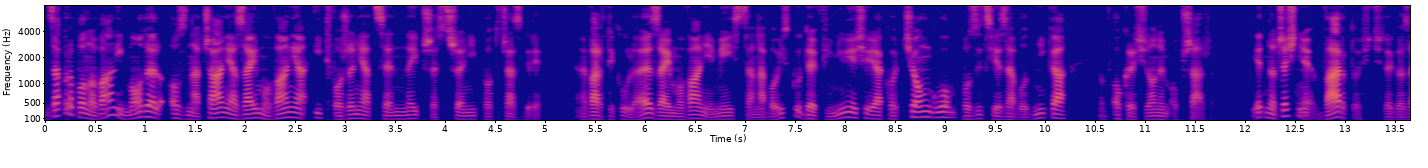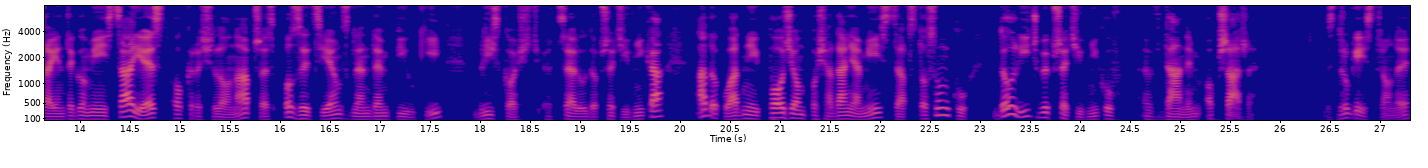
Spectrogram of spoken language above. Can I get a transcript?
zaproponowali model oznaczania zajmowania i tworzenia cennej przestrzeni podczas gry. W artykule zajmowanie miejsca na boisku definiuje się jako ciągłą pozycję zawodnika w określonym obszarze. Jednocześnie wartość tego zajętego miejsca jest określona przez pozycję względem piłki, bliskość celu do przeciwnika, a dokładniej poziom posiadania miejsca w stosunku do liczby przeciwników w danym obszarze. Z drugiej strony,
